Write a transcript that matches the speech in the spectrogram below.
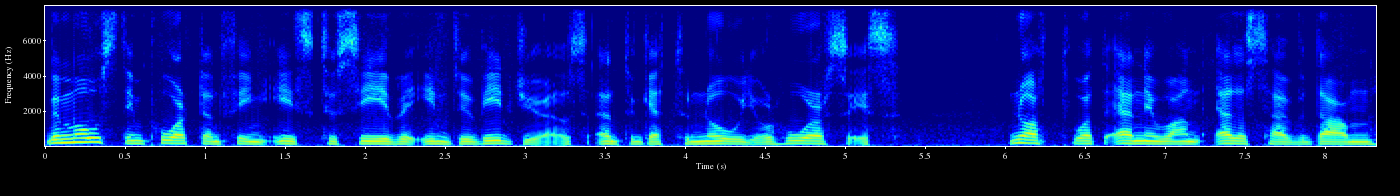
The most important thing is to see the individuals and to get to know your horses not what anyone else have done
